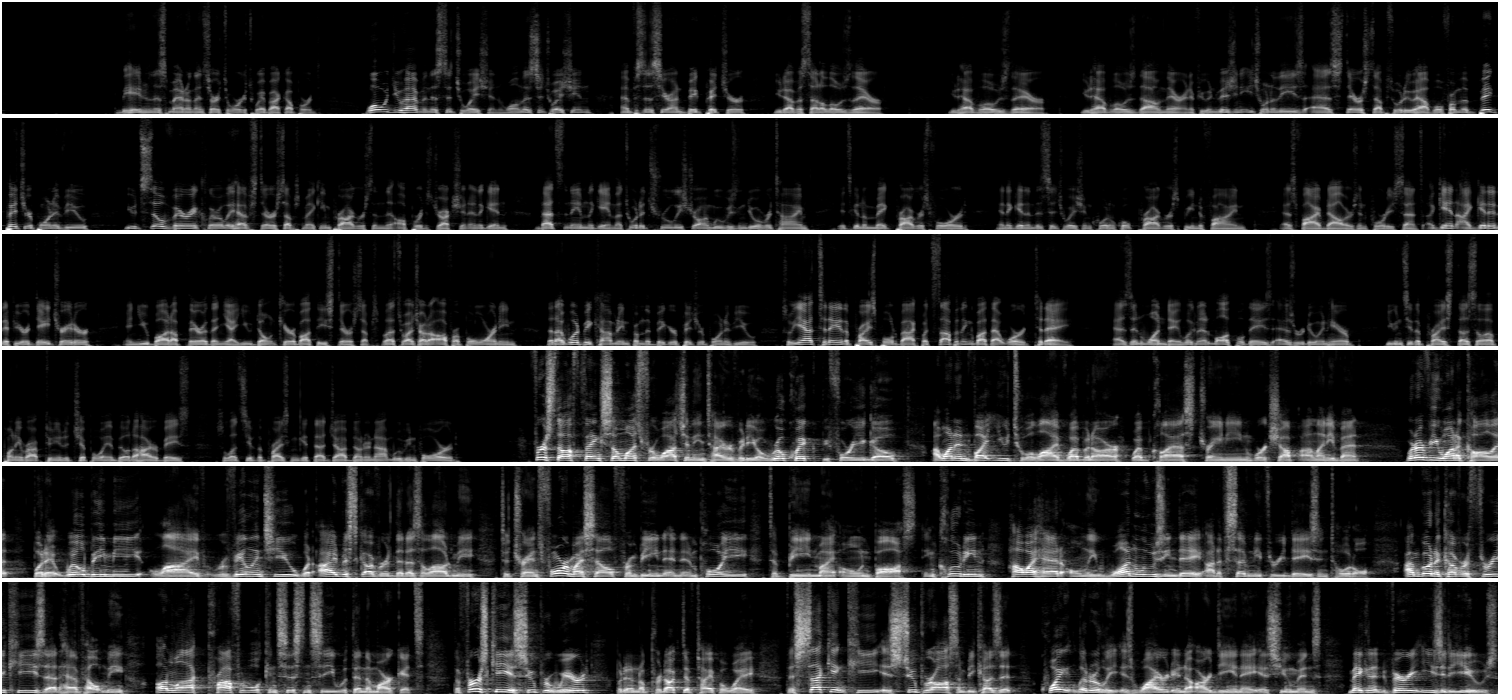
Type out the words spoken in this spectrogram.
behaves in this manner, and then starts to work its way back upwards. What would you have in this situation? Well, in this situation, emphasis here on big picture, you'd have a set of lows there. You'd have lows there. You'd have lows down there. And if you envision each one of these as stair steps, what do you have? Well, from the big picture point of view, you'd still very clearly have stair steps making progress in the upwards direction. And again, that's the name of the game. That's what a truly strong move is going to do over time. It's going to make progress forward. And again, in this situation, quote unquote, progress being defined as $5.40. Again, I get it. If you're a day trader and you bought up there, then yeah, you don't care about these stair steps. But that's why I try to offer up a warning that I would be commenting from the bigger picture point of view. So yeah, today the price pulled back, but stop and think about that word today, as in one day. Looking at multiple days as we're doing here, you can see the price does still have plenty of opportunity to chip away and build a higher base. So let's see if the price can get that job done or not moving forward. First off, thanks so much for watching the entire video. Real quick, before you go, I want to invite you to a live webinar, web class, training, workshop, online event, whatever you want to call it, but it will be me live revealing to you what I've discovered that has allowed me to transform myself from being an employee to being my own boss, including how I had only one losing day out of 73 days in total. I'm going to cover three keys that have helped me unlock profitable consistency within the markets. The first key is super weird, but in a productive type of way. The second key is super awesome because it quite literally is wired into our DNA as humans, making it very easy to use.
